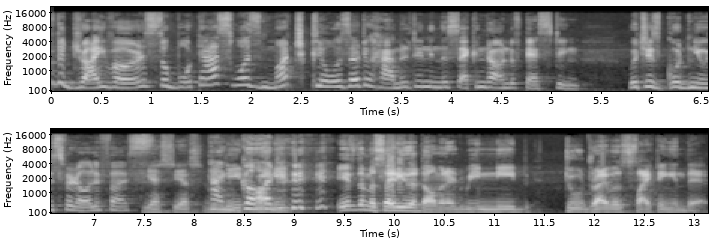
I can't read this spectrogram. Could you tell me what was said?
of the drivers, so Bottas was much closer to Hamilton in the second round of testing which is good news for all of us. Yes, yes. We Thank need, God. We need, if the Mercedes are dominant, we need two drivers fighting in there.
